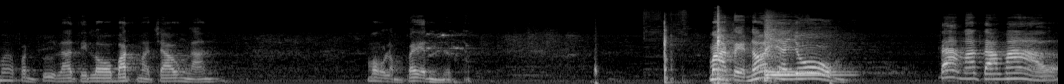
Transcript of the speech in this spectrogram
มาปันพื้ลาติรอบัตรมาเจ้าของหลานเมาลำเป็นมาแต่น้อยอะโยมตามาตามมาเหรอ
